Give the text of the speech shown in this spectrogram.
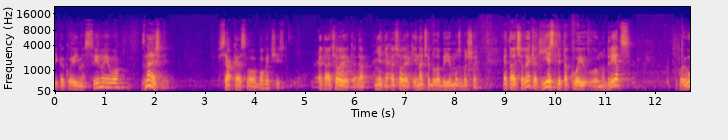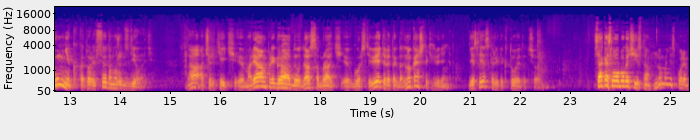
И какое имя сыну его? Знаешь ли, всякое слово Бога чисто. Это о человеке, да. Нет, нет, о человеке. Иначе было бы ему с большой. Это о человеке. Вот есть ли такой э, мудрец, такой умник, который все это может сделать? Да, очертить э, морям преграду, да, собрать э, в горсти ветер и так далее. Ну, конечно, таких людей нет. Если есть, скажите, кто этот человек? Всякое слово Бога чисто. Ну, мы не спорим.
